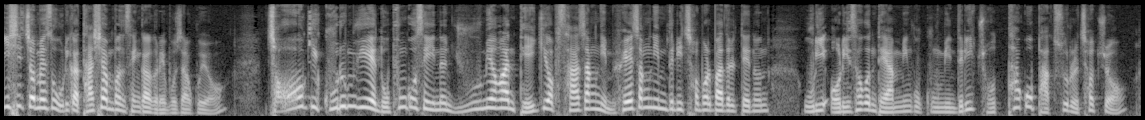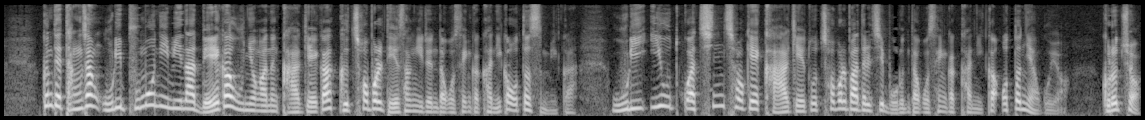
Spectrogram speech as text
이 시점에서 우리가 다시 한번 생각을 해보자고요. 저기 구름 위에 높은 곳에 있는 유명한 대기업 사장님, 회장님들이 처벌받을 때는 우리 어리석은 대한민국 국민들이 좋다고 박수를 쳤죠. 근데 당장 우리 부모님이나 내가 운영하는 가게가 그 처벌 대상이 된다고 생각하니까 어떻습니까? 우리 이웃과 친척의 가게도 처벌받을지 모른다고 생각하니까 어떠냐고요. 그렇죠.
